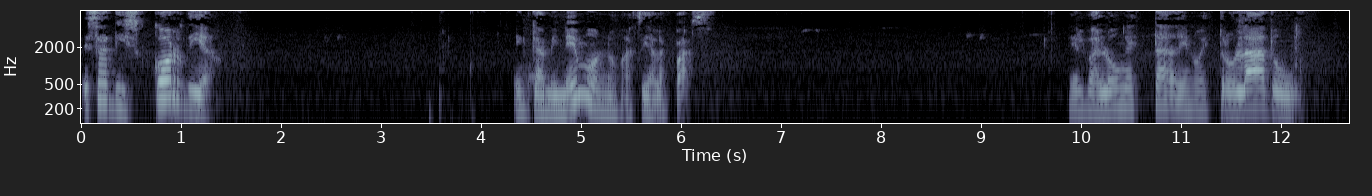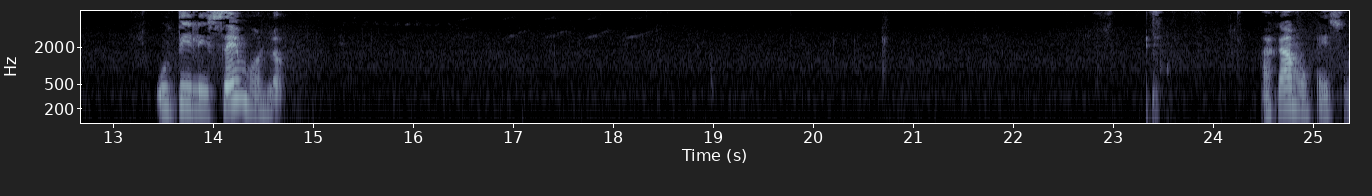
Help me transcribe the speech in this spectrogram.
esa discordia. Encaminémonos hacia la paz. El balón está de nuestro lado. Utilicémoslo. Hagamos eso.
